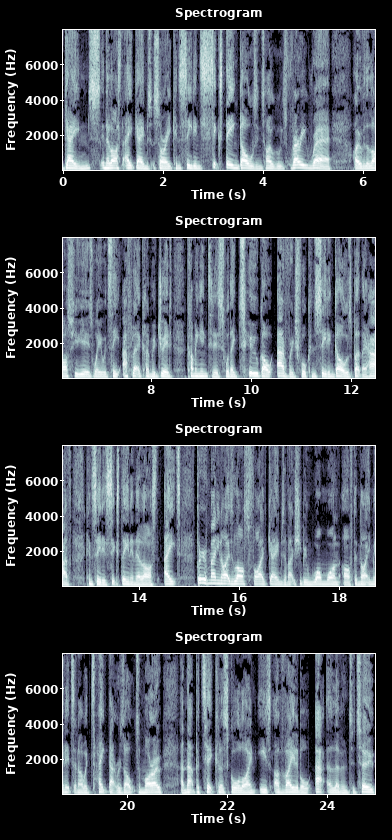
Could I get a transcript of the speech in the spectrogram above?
games, in the last eight games, sorry, conceding 16 goals in total. It's very rare over the last few years where you would see Atletico Madrid coming into this with a two goal average for conceding goals, but they have conceded 16 in their last eight. Three of Man United's last five games have actually been 1 1 after 90 minutes, and I would take that result tomorrow. And that particular scoreline is available at 11 to 2.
